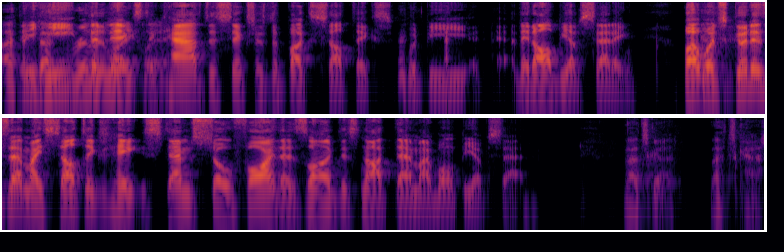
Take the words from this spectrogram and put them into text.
i The think that's Heat, really the Knicks, likely. the Cavs, the Sixers, the Bucks, Celtics would be they'd all be upsetting. But what's good is that my Celtics hate stems so far that as long as it's not them, I won't be upset. that's good that's good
